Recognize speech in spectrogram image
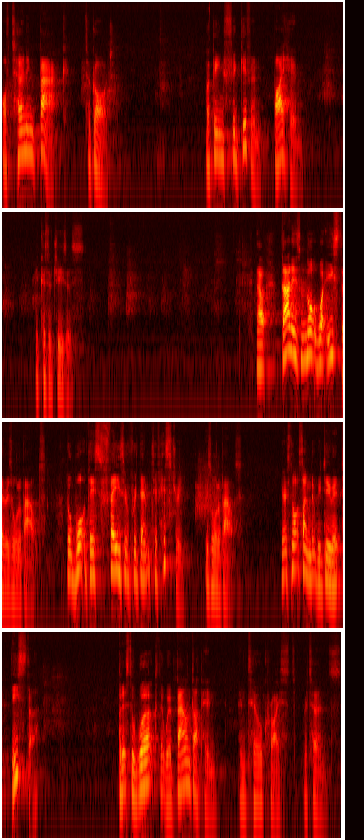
of turning back to God, of being forgiven by Him because of Jesus. Now, that is not what Easter is all about, but what this phase of redemptive history is all about. it's not something that we do at Easter, but it's the work that we're bound up in until Christ returns.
